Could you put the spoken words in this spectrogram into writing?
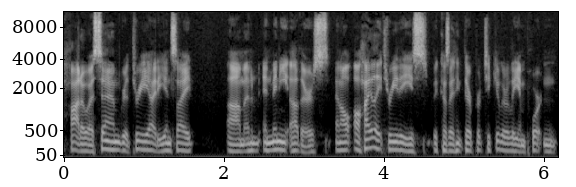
Hot OSM, Grid 3, ID Insight, um, and, and, many others. And I'll, I'll, highlight three of these because I think they're particularly important.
